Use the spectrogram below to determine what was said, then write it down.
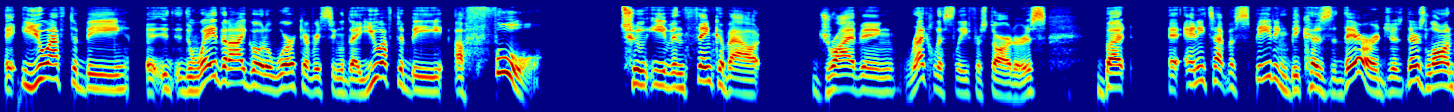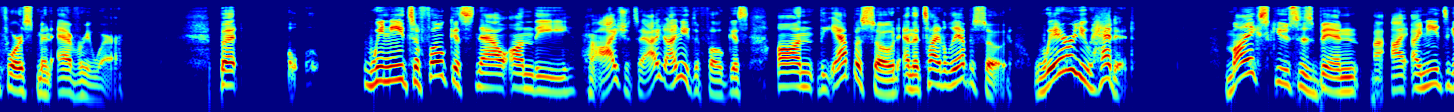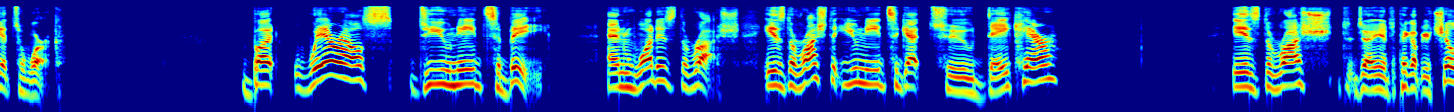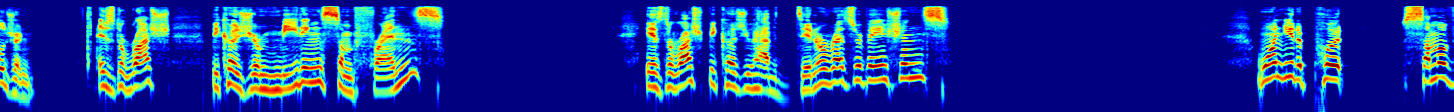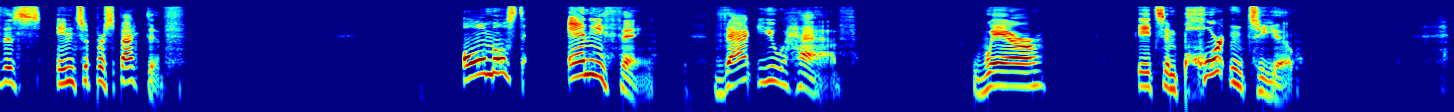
Uh, you have to be, uh, the way that I go to work every single day, you have to be a fool to even think about driving recklessly for starters, but any type of speeding because there are just, there's law enforcement everywhere. But we need to focus now on the, I should say, I, I, need to focus on the episode and the title of the episode. Where are you headed? My excuse has been I, I need to get to work. But where else do you need to be? And what is the rush? Is the rush that you need to get to daycare? Is the rush to, to pick up your children? Is the rush because you're meeting some friends? Is the rush because you have dinner reservations? Want you to put some of this into perspective. Almost anything that you have where it's important to you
